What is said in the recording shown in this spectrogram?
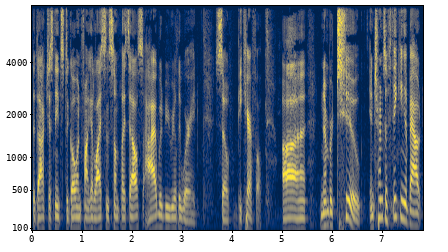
the doc just needs to go and find a license someplace else, I would be really worried. So be careful. Uh, number two, in terms of thinking about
